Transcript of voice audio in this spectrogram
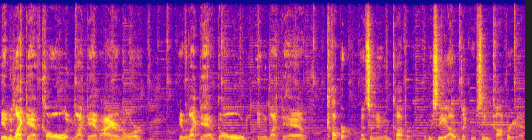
it would like to have coal. It would like to have iron ore. It would like to have gold. It would like to have copper. That's a new one, copper. Have we see? I don't think we've seen copper yet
